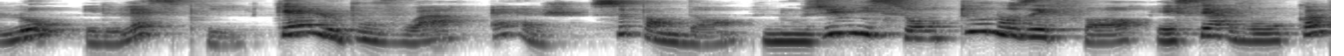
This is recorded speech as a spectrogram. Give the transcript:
l'eau et de l'esprit. Quel pouvoir ai-je? Cependant, nous unissons tous nos efforts et servons comme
